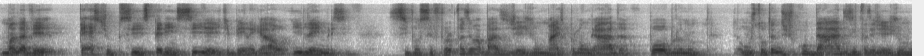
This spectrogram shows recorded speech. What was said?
manda ver, teste, se experiencie aí, que é bem legal. E lembre-se, se você for fazer uma base de jejum mais prolongada, pô, Bruno, eu estou tendo dificuldades em fazer jejum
